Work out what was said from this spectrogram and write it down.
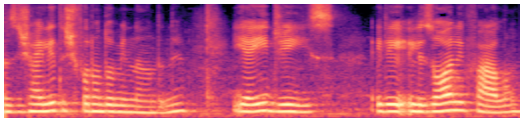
os israelitas foram dominando, né? E aí diz, ele, eles olham e falam:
